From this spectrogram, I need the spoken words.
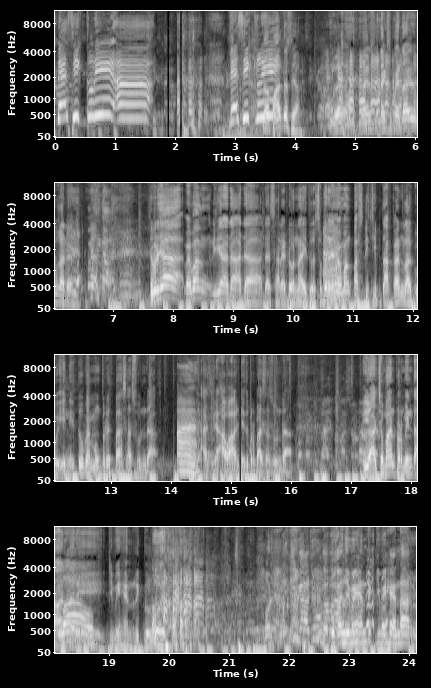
basically eh, basically Nggak pantas ya? Main naik sepeda itu bukan ya? Sebenarnya memang di sini ada ada ada Saredona itu. Sebenarnya Ah. memang pas diciptakan lagu ini tuh memang berbahasa Sunda. Ah. Aslinya awalnya itu berbahasa Sunda. Iya, cuman permintaan Wow. dari Jimi Hendrix dulu. ya. oh, Bukan Jimi Hendrix, Jimi Hendar.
